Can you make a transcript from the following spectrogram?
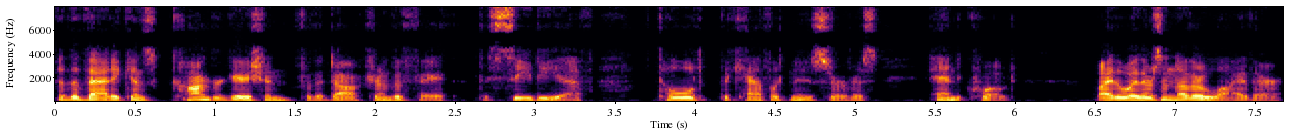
of the Vatican's Congregation for the Doctrine of the Faith, the CDF, told the Catholic News Service, end quote. By the way, there's another lie there.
